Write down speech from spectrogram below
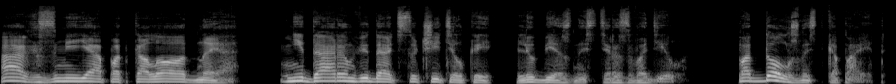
Ах, змея подколодная! Недаром, видать, с учителькой любезность разводил. Под должность копает,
